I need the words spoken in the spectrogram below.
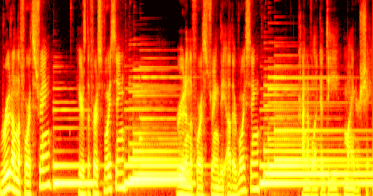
root on the fourth string, here's the first voicing, root on the fourth string, the other voicing, kind of like a D minor shape.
